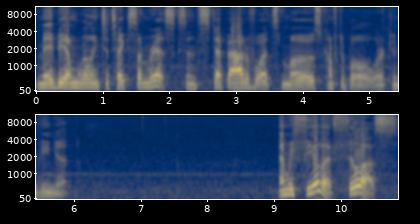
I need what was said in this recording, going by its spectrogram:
Maybe I'm willing to take some risks and step out of what's most comfortable or convenient. And we feel it fill us.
